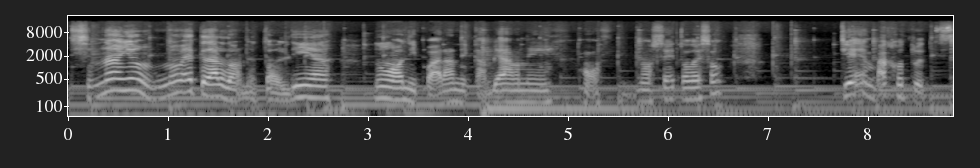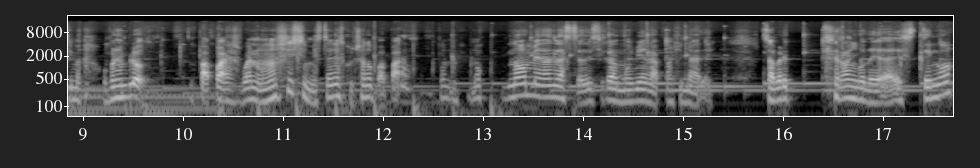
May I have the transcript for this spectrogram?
dicen, no, yo me voy a quedar dormido todo el día, no ni parar ni cambiarme, no sé, todo eso, tienen bajo tu estima. O por ejemplo, papás, bueno, no sé si me están escuchando papás, bueno, no, me dan las estadísticas muy bien la página de saber qué rango de edades tengo,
